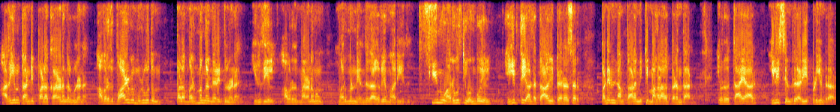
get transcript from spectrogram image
அதையும் தாண்டி பல காரணங்கள் உள்ளன. அவரது வாழ்வு முழுவதும் பல மர்மங்கள் நிறைந்துள்ளன. இறுதியில் அவரது மரணமும் மர்மம் நிறைந்ததாகவே மாறியது. கிமு அறுபத்தி ஒன்பதில் எகிப்தை ஆண்ட தாலமி பேரரசர் பன்னிரெண்டாம் தாலமிக்கு மகளாக பிறந்தார். இவரது தாயார் இலிஸ் என்று அறியப்படுகின்றார்.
